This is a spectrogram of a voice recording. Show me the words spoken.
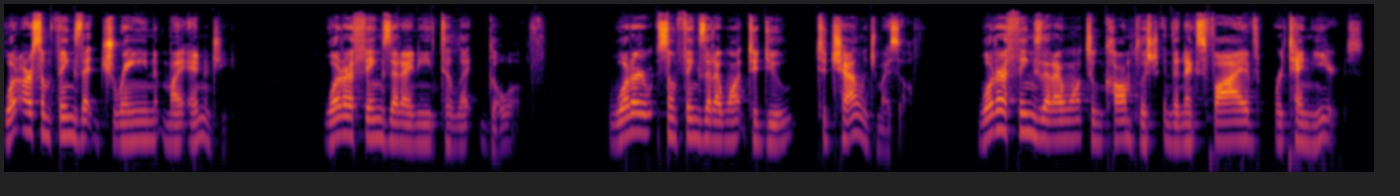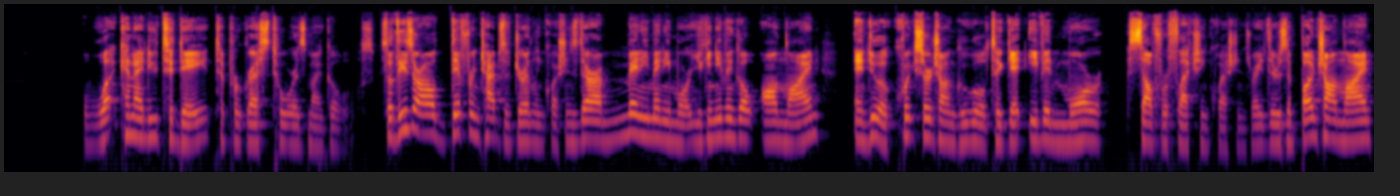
What are some things that drain my energy? What are things that I need to let go of? What are some things that I want to do to challenge myself? What are things that I want to accomplish in the next five or 10 years? What can I do today to progress towards my goals? So these are all different types of journaling questions. There are many, many more. You can even go online and do a quick search on Google to get even more self reflection questions, right? There's a bunch online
